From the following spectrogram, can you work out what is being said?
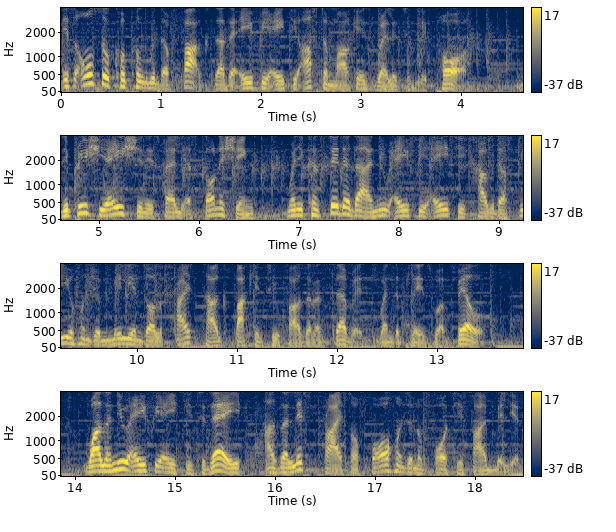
It's also coupled with the fact that the A380 aftermarket is relatively poor. Depreciation is fairly astonishing when you consider that a new A380 carried a $300 million price tag back in 2007 when the planes were built, while the new A380 today has a list price of $445 million.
